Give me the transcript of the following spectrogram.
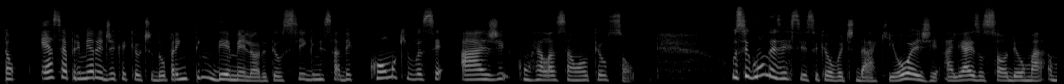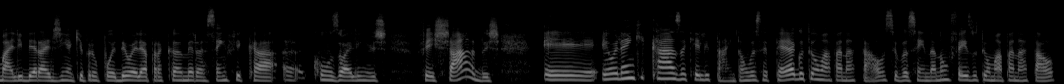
Então, essa é a primeira dica que eu te dou para entender melhor o teu signo e saber como que você age com relação ao teu sol. O segundo exercício que eu vou te dar aqui hoje, aliás, o sol deu uma, uma liberadinha aqui para eu poder olhar para a câmera sem ficar uh, com os olhinhos fechados, é, é, olhar em que casa que ele está. Então você pega o teu mapa natal, se você ainda não fez o teu mapa natal,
